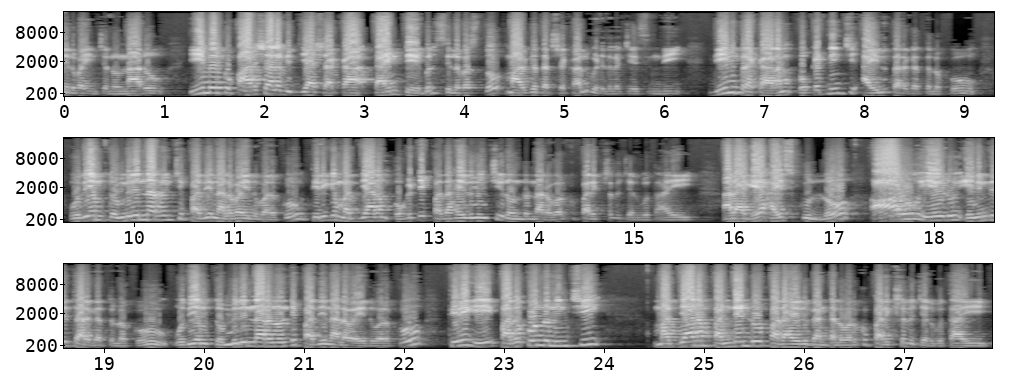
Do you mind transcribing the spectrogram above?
నిర్వహించనున్నారు. ఈ మేరకు పాఠశాల విద్యాశాఖ టైం టేబుల్ సిలబస్తో మార్గదర్శకాలు విడుదల చేసింది. దీని ప్రకారం ఒకటి నుంచి ఐదు తరగతులకు ఉదయం తొమ్మిదిన్నర నుంచి పది నలభై ఐదు వరకు తిరిగి మధ్యాహ్నం ఒకటి పదహైదు నుంచి రెండున్నర వరకు పరీక్షలు జరుగుతాయి. అలాగే హై స్కూల్లో ఆరు ఏడు ఎనిమిది తరగతులకు ఉదయం తొమ్మిదిన్నర నుండి పది నలభై ఐదు వరకు తిరిగి పదకొండు నుంచి మధ్యాహ్నం పన్నెండు పదహైదు గంటల వరకు పరీక్షలు జరుగుతాయి.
